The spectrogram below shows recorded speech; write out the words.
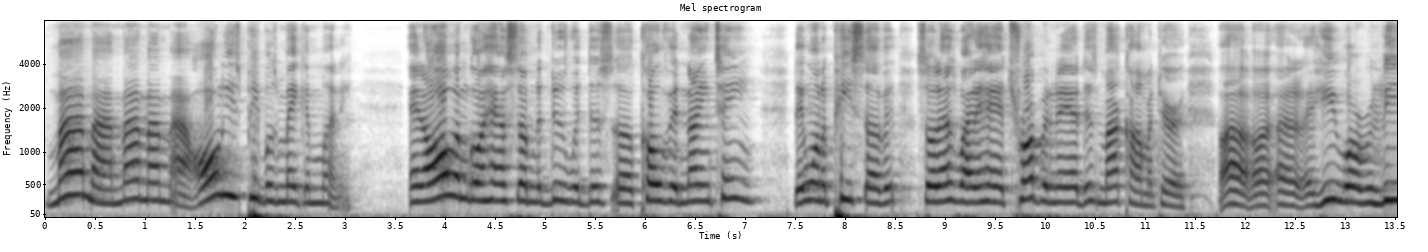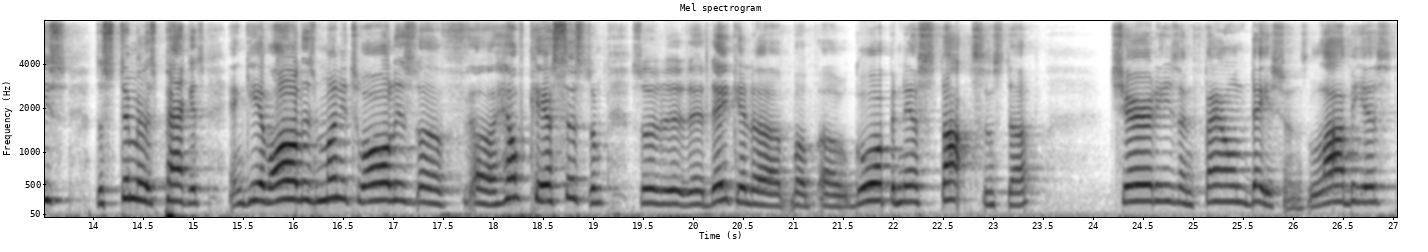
My, my, my, my, my. All these people's making money. And all of them going to have something to do with this uh, COVID 19. They want a piece of it. So that's why they had Trump in there. This is my commentary. Uh, uh, uh he will release the stimulus package and give all this money to all this uh, uh, healthcare system so that they can uh, uh, go up in their stocks and stuff. Charities and foundations, lobbyists,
